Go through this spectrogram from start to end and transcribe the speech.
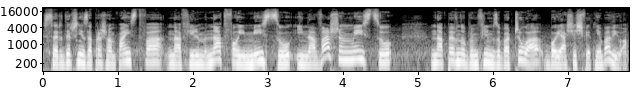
Serdecznie zapraszam Państwa na film Na Twoim miejscu i na Waszym miejscu na pewno bym film zobaczyła, bo ja się świetnie bawiłam.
